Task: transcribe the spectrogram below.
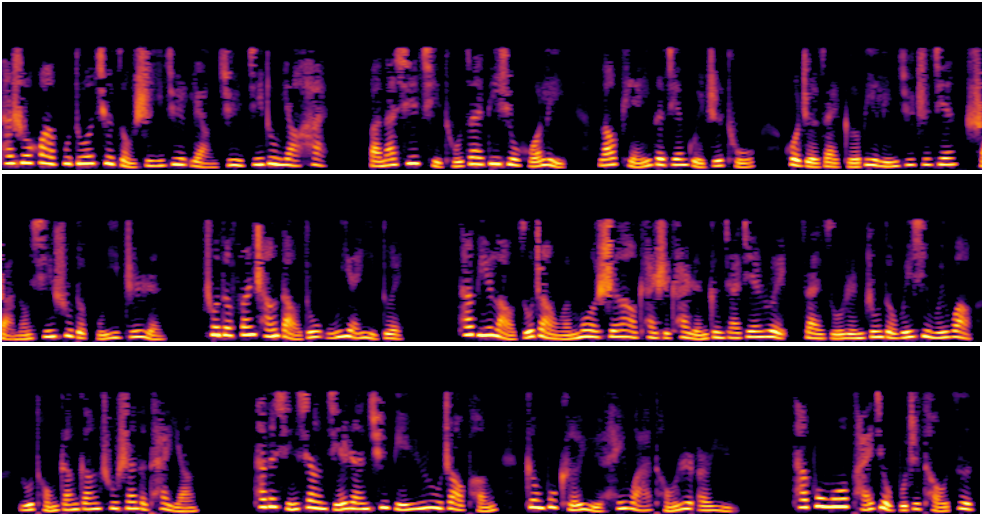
他说话不多，却总是一句两句击中要害，把那些企图在地秀火里捞便宜的奸鬼之徒，或者在隔壁邻居之间耍弄心术的不义之人，戳得翻肠倒肚，无言以对。他比老族长文墨深奥，看事看人更加尖锐，在族人中的威信威望，如同刚刚出山的太阳。他的形象截然区别于陆兆鹏，更不可与黑娃同日而语。他不摸牌九，不掷骰子，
